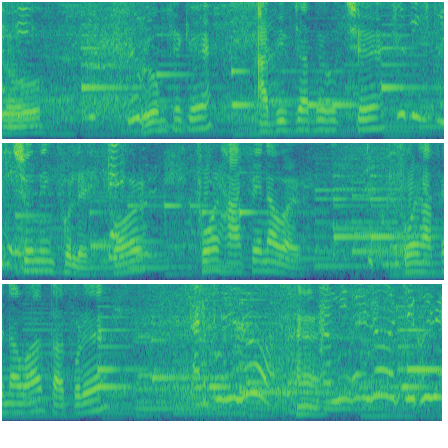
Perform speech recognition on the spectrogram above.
তো রুম থেকে আদিব যাবে হচ্ছে সুইমিং পুলে for for half an hour for half an hour তারপরে তারপর হলো হ্যাঁ। আমি হলো যেখানে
